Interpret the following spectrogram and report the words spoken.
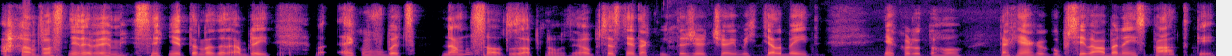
a vlastně nevím, jestli mě tenhle ten update jako vůbec namusel to zapnout. Jo? Přesně takový to, že člověk by chtěl být jako do toho tak nějak jako přivábený zpátky.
